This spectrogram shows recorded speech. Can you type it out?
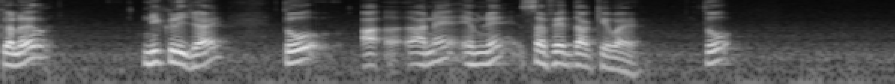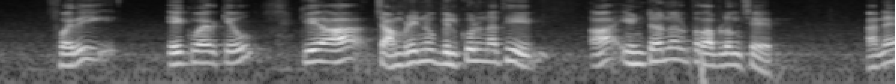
કલર નીકળી જાય. તો આને એમને સફેદ દાગ કહેવાય. તો ફરી એકવાર કેવું કે આ ચામડીનું બિલકુલ નથી, આ ઇન્ટરનલ પ્રોબ્લેમ છે. અને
